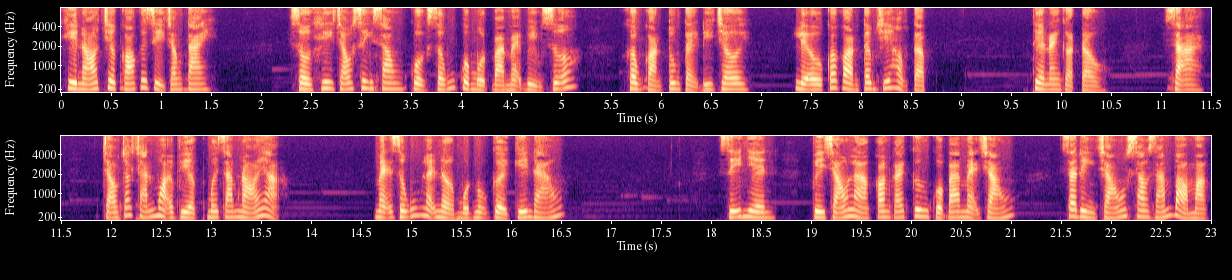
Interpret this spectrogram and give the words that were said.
khi nó chưa có cái gì trong tay. Rồi khi cháu sinh xong cuộc sống của một bà mẹ bỉm sữa, không còn tung tẩy đi chơi, liệu có còn tâm trí học tập? Thiên Anh gật đầu. Dạ, cháu chắc chắn mọi việc mới dám nói ạ. Mẹ Dũng lại nở một nụ cười kín đáo. Dĩ nhiên, vì cháu là con gái cưng của ba mẹ cháu, gia đình cháu sao dám bỏ mặc.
